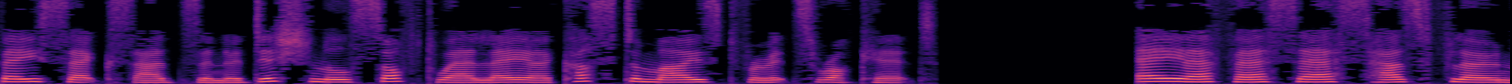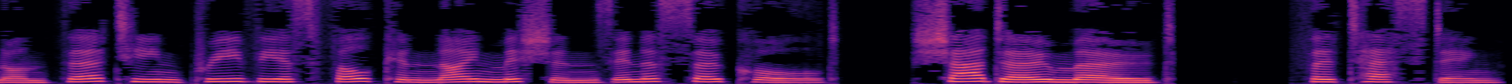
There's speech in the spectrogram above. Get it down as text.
SpaceX adds an additional software layer customized for its rocket. AFSS has flown on 13 previous Falcon 9 missions in a so-called shadow mode for testing.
